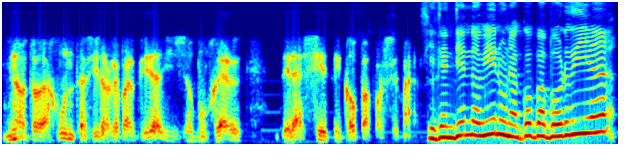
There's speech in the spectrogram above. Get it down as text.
no todas juntas, sino repartidas, y sos mujer de las 7 copas por semana. Si te entiendo bien, una copa por día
